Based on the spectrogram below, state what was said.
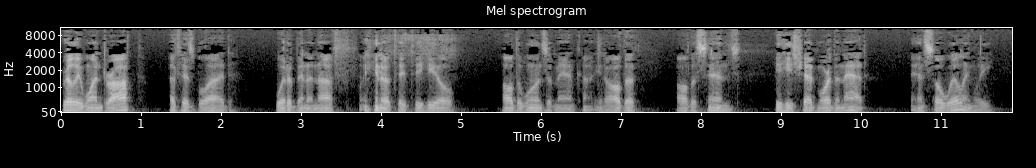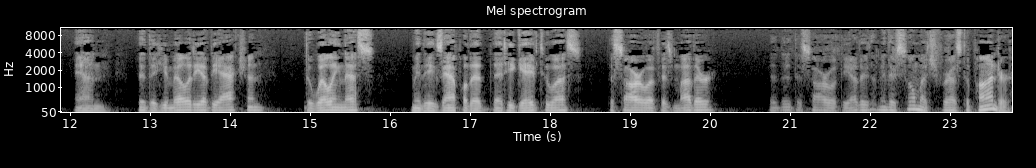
really one drop of his blood would have been enough, you know, to, to heal all the wounds of mankind. You know, all the all the sins. He, he shed more than that and so willingly. And the, the humility of the action, the willingness, I mean, the example that, that he gave to us, the sorrow of his mother, the, the, the sorrow of the others. I mean, there's so much for us to ponder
